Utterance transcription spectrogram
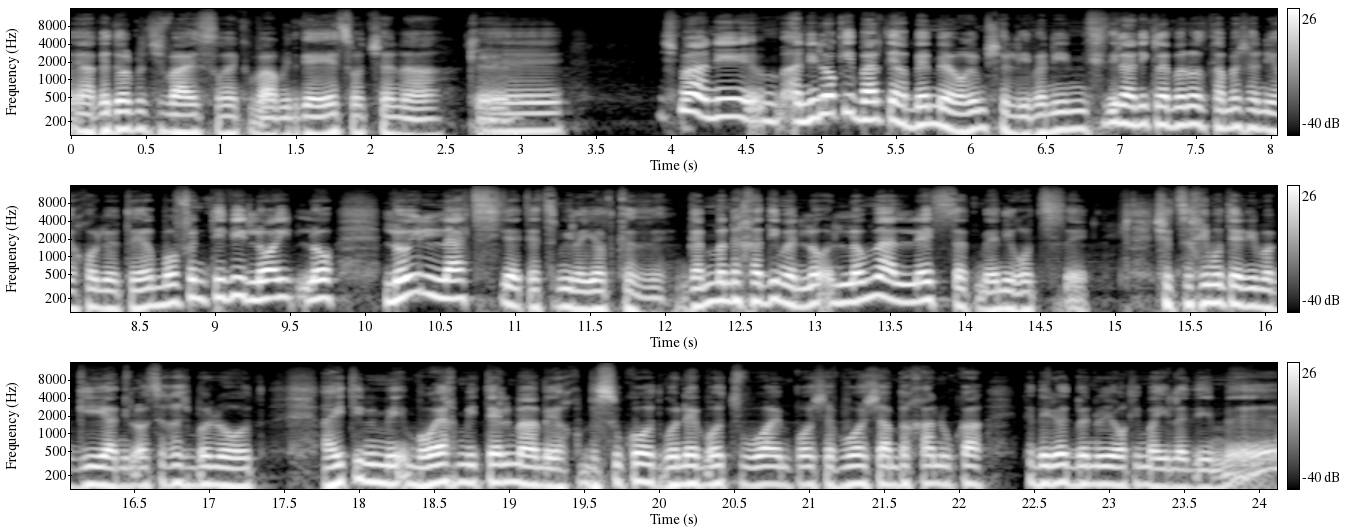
אה, הגדול בן 17 כבר מתגייס עוד שנה. כן. אה, תשמע, אני, אני לא קיבלתי הרבה מההורים שלי, ואני ניסיתי להעניק לבנות כמה שאני יכול יותר. באופן טבעי, לא, לא, לא אילצתי את עצמי להיות כזה. גם עם הנכדים, אני לא, לא מאלץ את מי אני רוצה. כשצריכים אותי אני מגיע, אני לא עושה חשבונות. הייתי בורח מתלמה בסוכות, גונב עוד שבועיים פה, שבוע שם בחנוכה, כדי להיות בניו יורק עם הילדים. אה,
